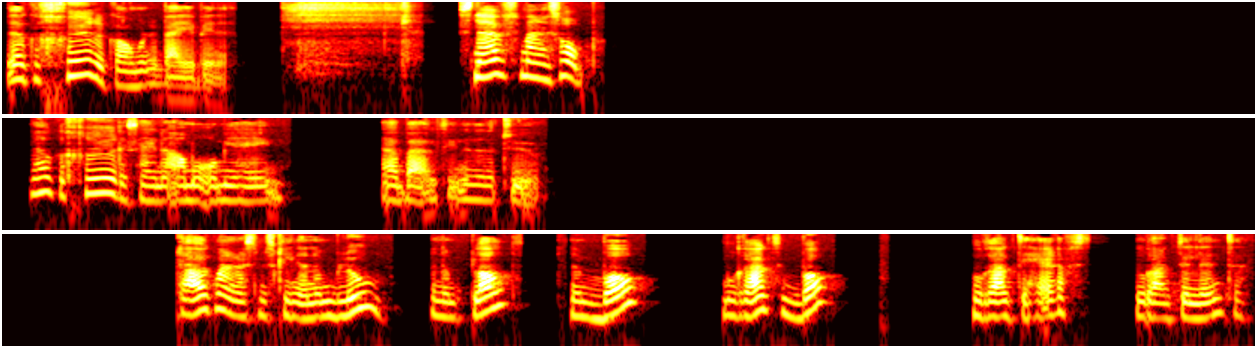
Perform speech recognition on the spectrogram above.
Welke geuren komen er bij je binnen? Snuif ze maar eens op. Welke geuren zijn er allemaal om je heen, daar buiten in de natuur? Ruik maar eens misschien aan een bloem, aan een plant, aan een boom. Hoe ruikt een boom? Hoe ruikt de herfst? Hoe ruikt de lente?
